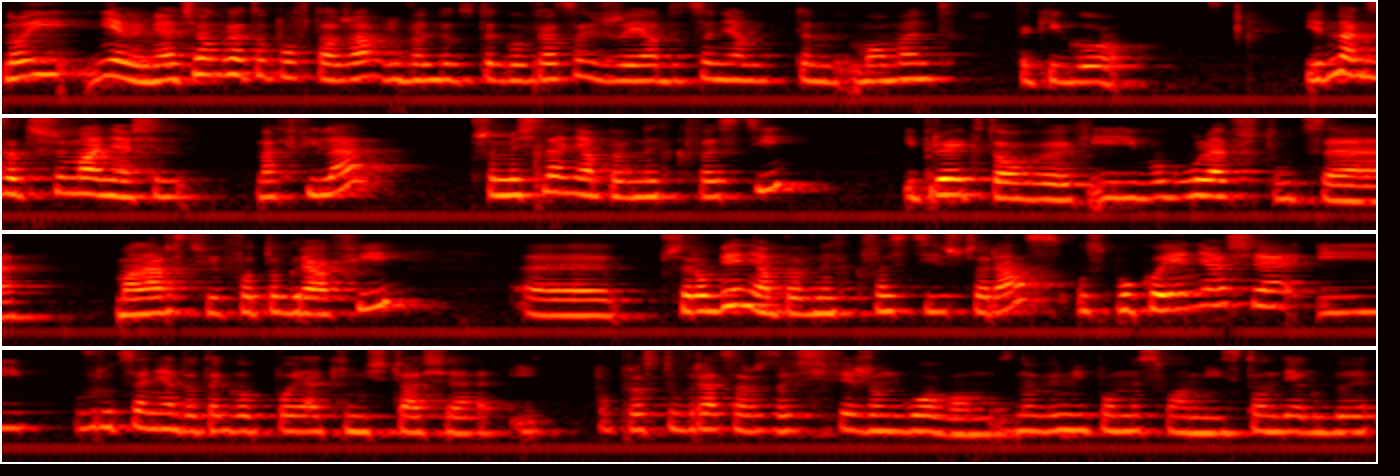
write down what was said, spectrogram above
no i nie wiem, ja ciągle to powtarzam i będę do tego wracać, że ja doceniam ten moment takiego jednak zatrzymania się na chwilę przemyślenia pewnych kwestii i projektowych, i w ogóle w sztuce, malarstwie, fotografii, yy, przerobienia pewnych kwestii jeszcze raz, uspokojenia się i wrócenia do tego po jakimś czasie i po prostu wracasz ze świeżą głową, z nowymi pomysłami. Stąd jakby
